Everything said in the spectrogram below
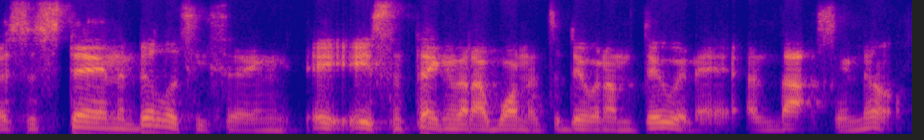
a sustainability thing. It, it's the thing that i wanted to do and i'm doing it and that's enough.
